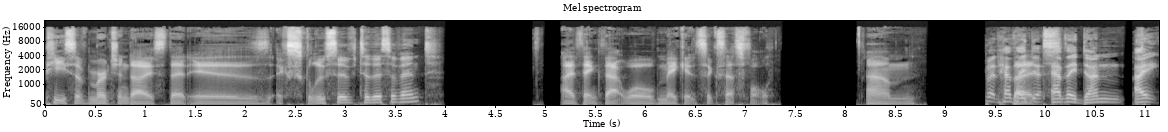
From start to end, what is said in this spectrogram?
piece of merchandise that is exclusive to this event, I think that will make it successful. Um, But have they But- do- have they done I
